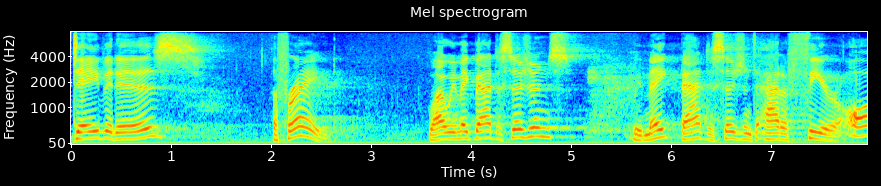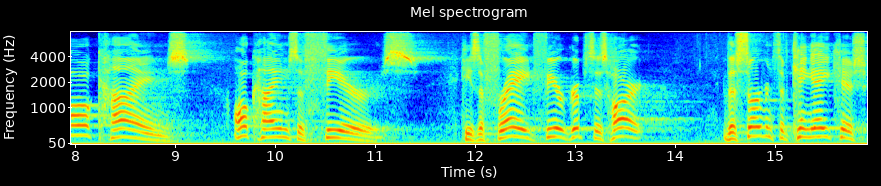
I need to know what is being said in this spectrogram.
David is afraid. Why we make bad decisions? We make bad decisions out of fear. All kinds, all kinds of fears. He's afraid. Fear grips his heart. The servants of King Achish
